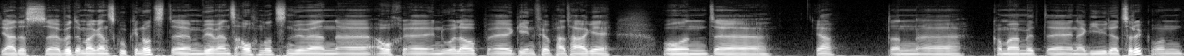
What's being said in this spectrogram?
ja, das äh, wird immer ganz gut genutzt. Ähm, wir werden es auch nutzen. Wir werden äh, auch äh, in Urlaub äh, gehen für ein paar Tage. Und ja, dann kommen wir mit Energie wieder zurück und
